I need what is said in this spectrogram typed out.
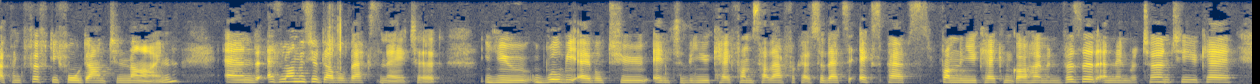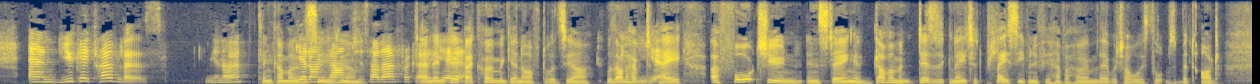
I think 54 down to nine. And as long as you're double vaccinated, you will be able to enter the UK from South Africa. So that's expats from the UK can go home and visit and then return to UK. And UK travelers, you know, Can come get on down yeah. to South Africa. and then yeah. get back home again afterwards, yeah, without having to pay a fortune in staying a government designated place, even if you have a home there, which I always thought was a bit odd.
